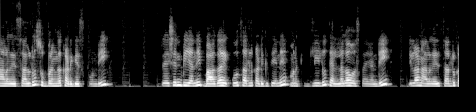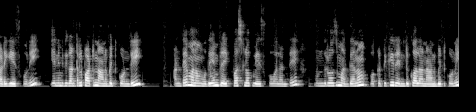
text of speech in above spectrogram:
నాలుగైదు సార్లు శుభ్రంగా కడిగేసుకోండి. రేషన్ బియ్యాన్ని బాగా ఎక్కువ సార్లు కడిగితేనే మనకి ఇడ్లీలు తెల్లగా వస్తాయండి. ఇలా నాలుగైదు సార్లు కడిగేసుకొని ఎనిమిది గంటల పాటు నానబెట్టుకోండి. అంటే మనం ఉదయం బ్రేక్ఫాస్ట్లోకి వేసుకోవాలంటే ముందు రోజు మధ్యాహ్నం ఒకటికి రెండుకు అలా నానబెట్టుకొని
